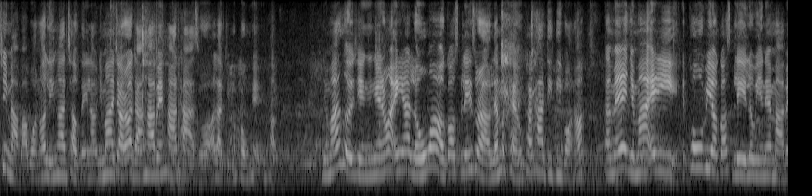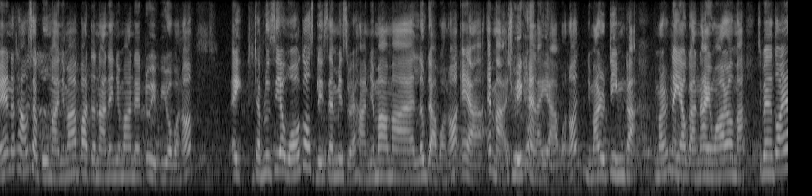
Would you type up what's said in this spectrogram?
ရှိမှာပါပေါ့နော်၄၅6သိန်းလောက်ညီမကကြတော့ဒါငှားပဲငှားထားဆိုတော့အဲ့လောက်ကြီးမကုန်ခဲ့ဘူးဟုတ် ညီမဆိုရင်ငယ်ငယ်တော့အိမ်ကလုံးဝ cosplay ဆိုတာကိုလက်မခံဘူးခါခါတီးတီးပေါ့နော်ဒါပေမဲ့ညီမအဲ့ဒီခိုးပြီးတော့ cosplay လုပ်ရင်းထဲမှာပဲ2019မှာညီမပါတနာနဲ့ညီမနဲ့တွေ့ပြီးတော့ပေါ့နော်အဲ့ WC ရဲ့ World Cosplay Summit ဆိုတဲ့ဟာမြန်မာမှာလောက်တာပေါ့နော်အဲ့ဟာအဲ့မှာအရွေးခံလိုက်ရတာပေါ့နော်ညီမတို့ team ကညီမတို့နှစ်ယောက်ကနိုင်သွားတော့မှဂျပန်သွားရ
